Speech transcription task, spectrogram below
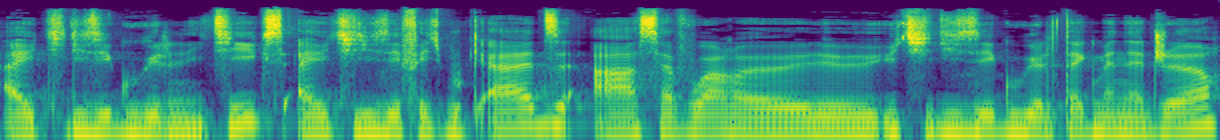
à utiliser Google Analytics, à utiliser Facebook Ads, à savoir euh, utiliser Google Tag Manager,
